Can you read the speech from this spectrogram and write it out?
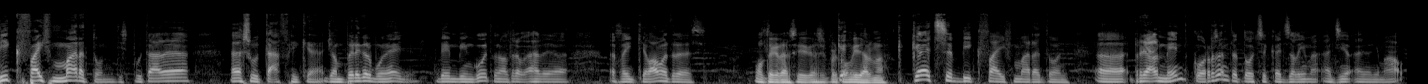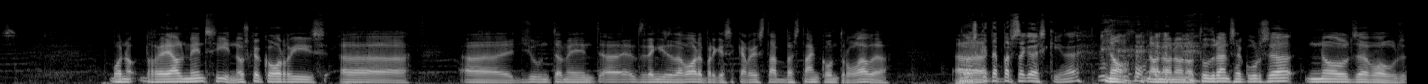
Big Five Marathon, disputada a Sud-àfrica. Joan Pere Carbonell, benvingut una altra vegada a Fent Quilòmetres. Moltes gràcies, gràcies per convidar-me. Què és la Big Five Marathon? Uh, realment corres entre tots aquests anima animals? Bueno, realment sí, no és que corris eh, eh, juntament, eh, els tinguis de vora, perquè la carrera està bastant controlada. No és Eh, que te perseguesquin, eh? No, no, no, no, no. Tu durant la cursa no els veus,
